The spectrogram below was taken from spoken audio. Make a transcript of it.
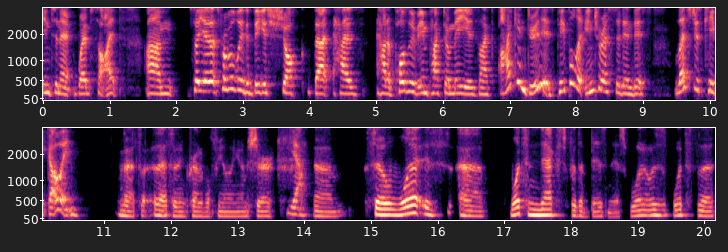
internet website. Um, so yeah that's probably the biggest shock that has had a positive impact on me is like i can do this. People are interested in this. Let's just keep going. That's a, that's an incredible feeling i'm sure. Yeah. Um, so what is uh, what's next for the business? What was what's the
